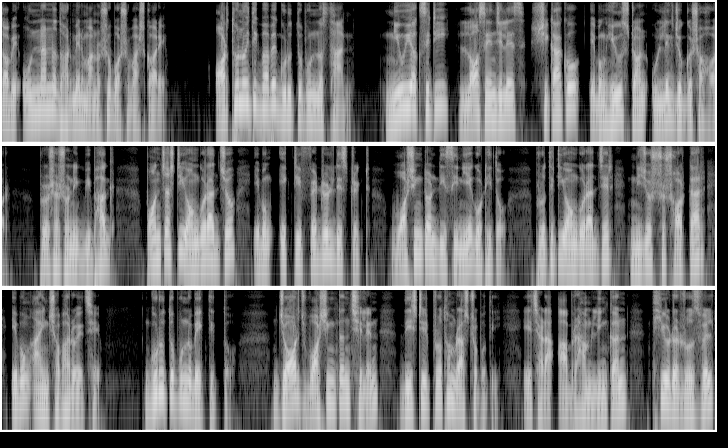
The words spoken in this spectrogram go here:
তবে অন্যান্য ধর্মের মানুষও বসবাস করে। অর্থনৈতিকভাবে গুরুত্বপূর্ণ স্থান, New York City, Los Angeles, Chicago এবং হিউস্টন উল্লেখযোগ্য শহর। প্রশাসনিক বিভাগ, পঞ্চাশটি অঙ্গরাজ্য এবং একটি ফেডারেল ডিস্ট্রিক্ট ওয়াশিংটন ডিসি নিয়ে গঠিত। প্রতিটি অঙ্গরাজ্যের নিজস্ব সরকার এবং আইনসভা রয়েছে। গুরুত্বপূর্ণ ব্যক্তিত্ব জর্জ ওয়াশিংটন ছিলেন দেশটির প্রথম রাষ্ট্রপতি। এছাড়া Abraham Lincoln, Theodore Roosevelt,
